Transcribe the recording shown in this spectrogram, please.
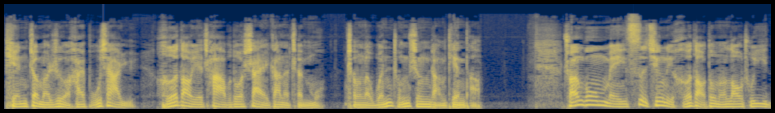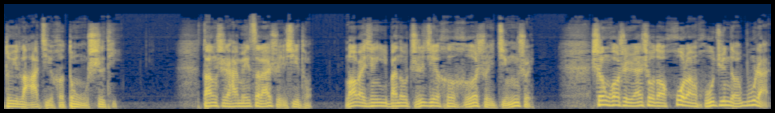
天这么热还不下雨，河道也差不多晒干了沉没。成了蚊虫生长天堂。船工每次清理河道都能捞出一堆垃圾和动物尸体。当时还没自来水系统，老百姓一般都直接喝河水、井水。生活水源受到霍乱弧菌的污染，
